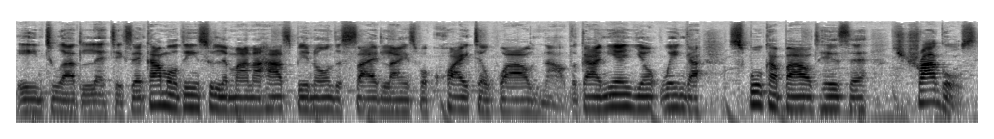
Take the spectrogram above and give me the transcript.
into athletics. And Kamaldeen Sulemana has been on the sidelines for quite a while now. The Ghanaian young winger spoke about his uh, struggles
